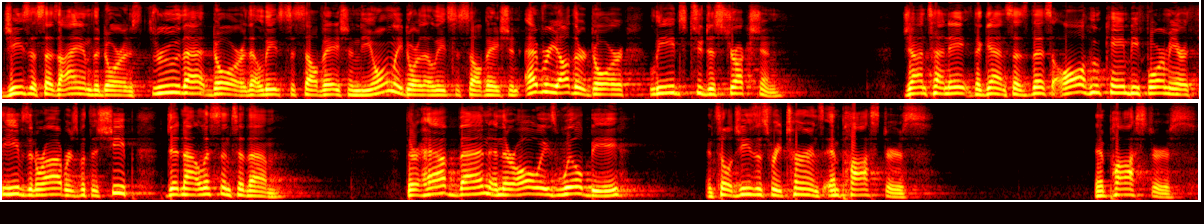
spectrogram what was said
Jesus says, I am the door, and it's through that door that leads to salvation, the only door that leads to salvation. Every other door leads to destruction. John 10 8 again says this All who came before me are thieves and robbers, but the sheep did not listen to them. There have been, and there always will be, until Jesus returns, imposters. Imposters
